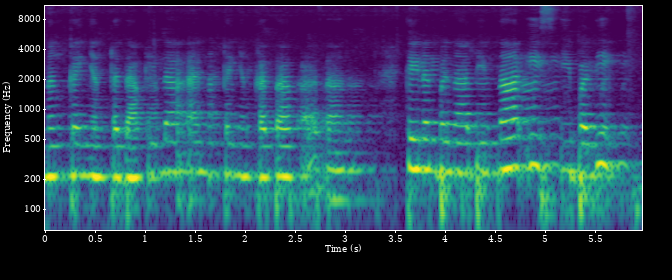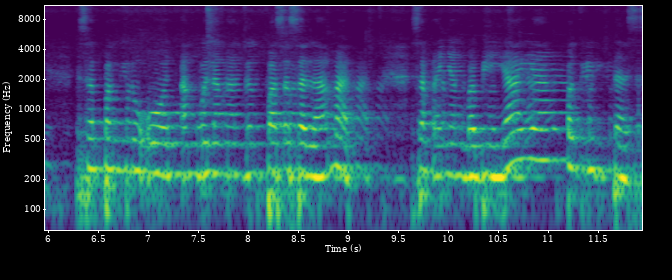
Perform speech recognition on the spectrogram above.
ng kanyang kadakilaan, ng kanyang katapatan, kailan ba natin nais ibalik sa Panginoon ang walang hanggang pasasalamat sa kanyang mabiyayang pagliligtas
